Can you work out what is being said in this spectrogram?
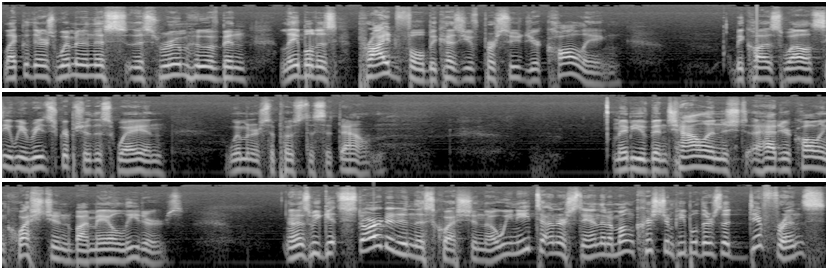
Likely there's women in this, this room who have been labeled as prideful because you've pursued your calling because, well, see, we read Scripture this way, and women are supposed to sit down. Maybe you've been challenged, uh, had your calling questioned by male leaders. And as we get started in this question, though, we need to understand that among Christian people, there's a difference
